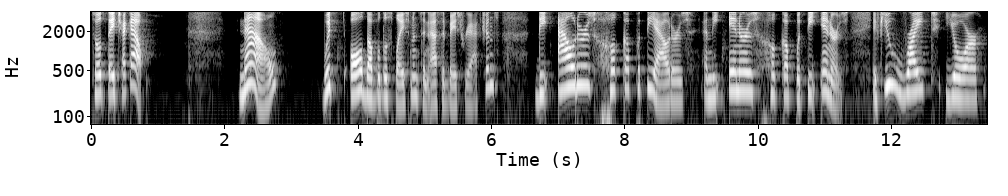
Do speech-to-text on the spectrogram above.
So they check out. Now, with all double displacements and acid base reactions, the outers hook up with the outers and the inners hook up with the inners. If you write your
